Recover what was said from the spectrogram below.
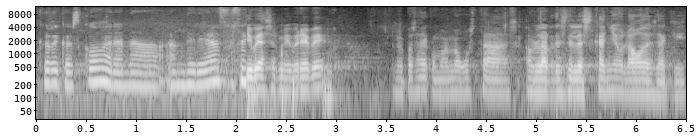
Eskerrik asko, Arana Anderea. Yo voy a ser muy breve. Lo que pasa es que como no me gusta hablar desde el escaño, lo hago desde aquí.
